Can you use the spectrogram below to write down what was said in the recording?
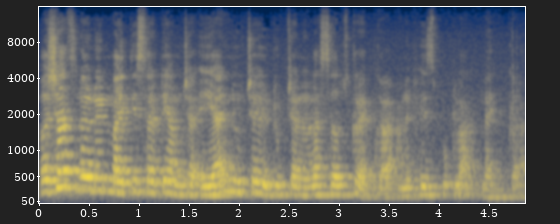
अशाच नवीन माहितीसाठी आमच्या ए आय न्यूजच्या यूट्यूब चॅनलला सबस्क्राईब करा आणि फेसबुकला लाईक करा.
